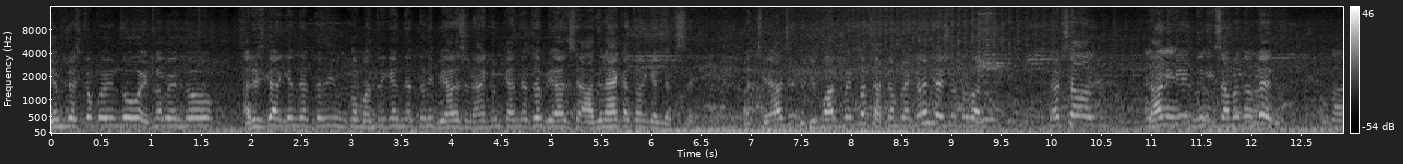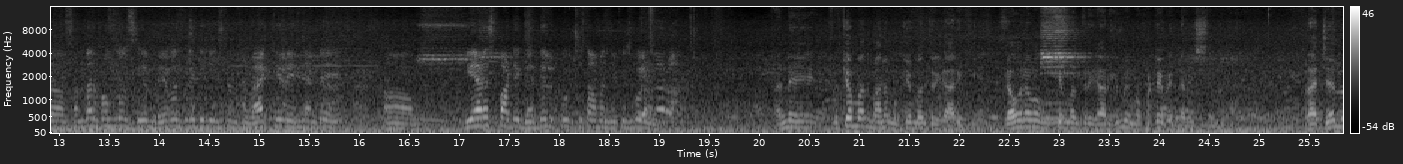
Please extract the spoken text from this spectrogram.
ఏం చేసుకపోయిందో ఎట్లా పోయిందో హరీష్ గారికి ఏం తెలుస్తుంది? ఇంకో మంత్రికి ఏం తెలుస్తుంది? బీఆర్ఎస్ నాయకునికి ఏం తెలుస్తుంది? బీఆర్ఎస్ అధినాయకత్వానికి ఏం తెలుస్తుంది? అది చేయాల్సింది డిపార్ట్మెంట్లో చట్టం ప్రకారం చేసి ఉంటారు వాళ్ళు. దట్స్ ఆల్ దానికి దీనికి సంబంధం లేదు. ఒక సందర్భంలో సీఎం రేవంత్ రెడ్డి చేసిన వ్యాఖ్యలు ఏంటంటే బీఆర్ఎస్ పార్టీ గద్దెలు కూర్చుతామని చెప్పేసి కూడా అంటే ముఖ్యమంత్రి మన ముఖ్యమంత్రి గారికి గౌరవ ముఖ్యమంత్రి గారికి మేము ఒకటే విన్నవిస్తున్నాం. ప్రజలు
